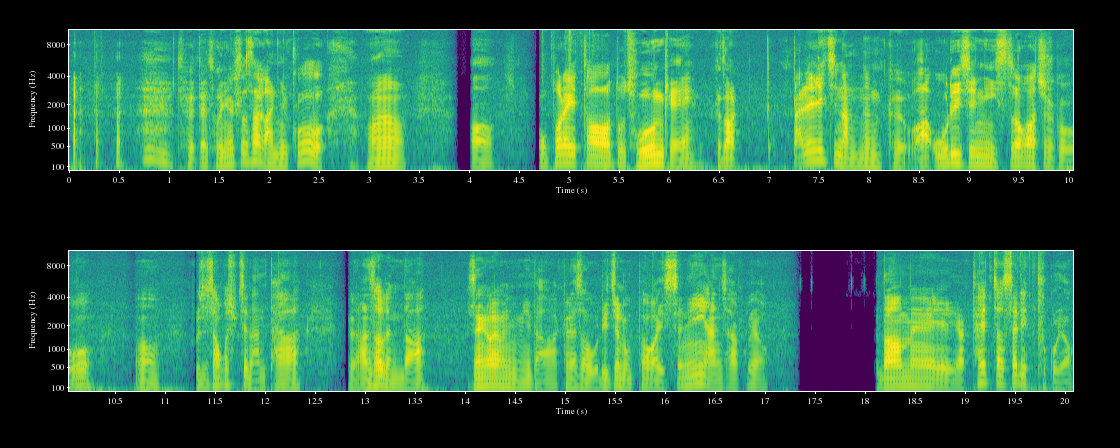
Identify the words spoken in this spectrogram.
절대 돈이 없어서가 아니고 어, 어 오퍼레이터도 좋은 게 그닥 딸리진 않는 그 와, 오리진이 있어가지고 어 굳이 사고 싶진 않다. 안 사도 된다. 이 생각입니다. 그래서 오리진 오퍼가 있으니 안 사고요 그 다음에 약탈자 세리프고요.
